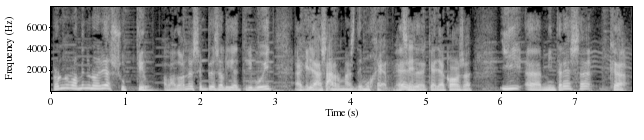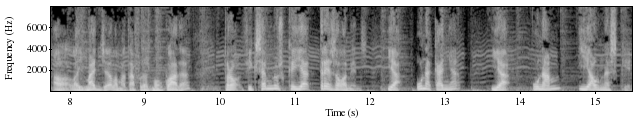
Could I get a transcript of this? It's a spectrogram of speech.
però normalment d'una manera subtil. A la dona sempre se li ha atribuït aquelles armes de mujer, eh? Sí. aquella cosa. I eh, m'interessa que eh, la imatge, la metàfora és molt clara, però fixem-nos que hi ha tres elements. Hi ha una canya, hi ha un am i hi ha un esquer.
